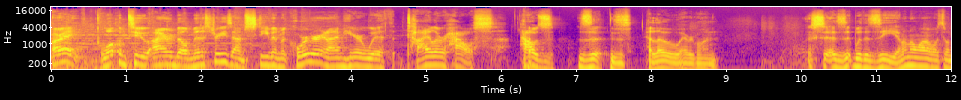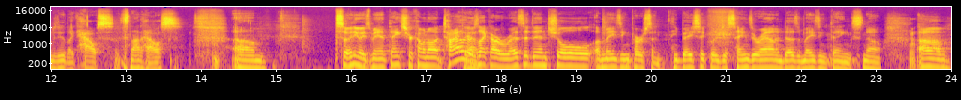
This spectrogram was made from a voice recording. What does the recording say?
All right, welcome to Iron Bell Ministries. I'm Stephen McWhirter, and I'm here with Tyler House. House. Z. Z- Hello, everyone. Z- with a Z. I don't know why I always want to do like house. It's not house. Um, so, anyways, man, thanks for coming on. Tyler Yeah. is like our residential amazing person. He basically just hangs around and does amazing things. No. Um,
